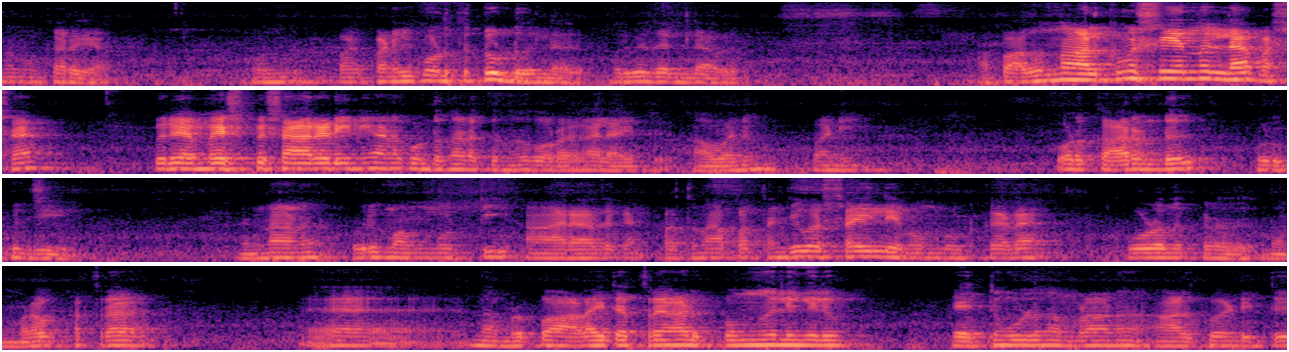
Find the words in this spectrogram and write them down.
നമുക്കറിയാം പണി കൊടുത്തിട്ടുണ്ട് എല്ലാവരും ഒരുവിധം എല്ലാവരും. അപ്പോൾ അതൊന്നും ആൾക്കും വിഷയമൊന്നുമില്ല. പക്ഷേ ഒരു രമേഷ് പിഷാരടിനെയാണ് കൊണ്ടു നടക്കുന്നത് കുറേ കാലമായിട്ട്. അവനും പണി കൊടുക്കാറുണ്ട് കൊടുക്കും ചെയ്യും. എന്നാണ് ഒരു മമ്മൂട്ടി ആരാധകൻ. പത്ത് നാൽപ്പത്തഞ്ച് വർഷമായില്ലേ മമ്മൂട്ടിയുടെ കൂടെ നിൽക്കുന്നത്. നമ്മുടെ അത്ര നമ്മളിപ്പോൾ ആളായിട്ട് അത്ര അടുപ്പമൊന്നും ഇല്ലെങ്കിലും ഏറ്റവും കൂടുതൽ നമ്മളാണ് ആൾക്ക് വേണ്ടിയിട്ട്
